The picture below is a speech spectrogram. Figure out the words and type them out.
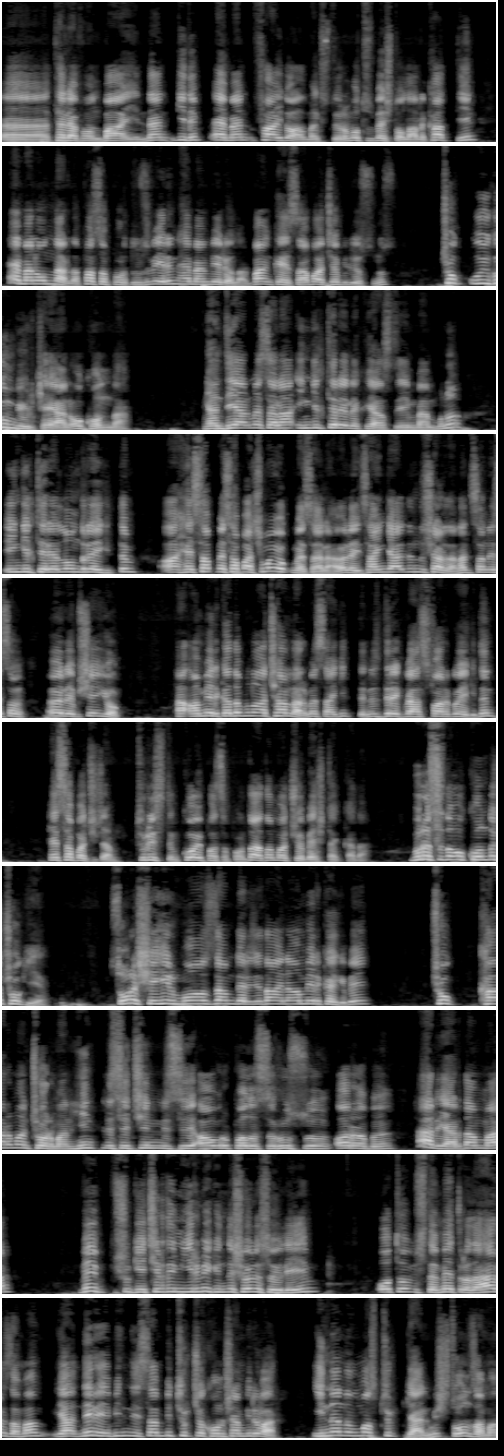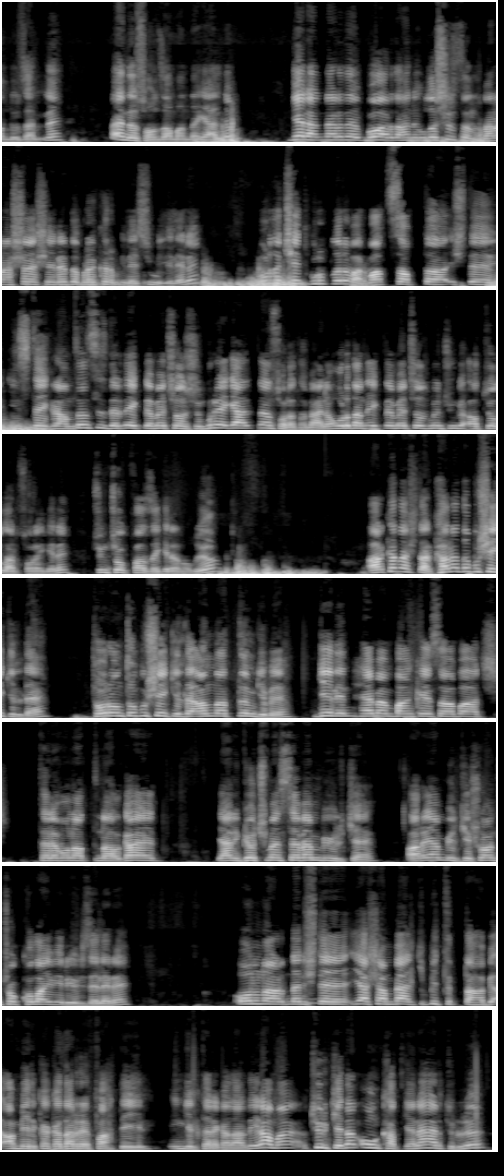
e, telefon bayinden gidip hemen Fido almak istiyorum. 35 dolarlık kat deyin. Hemen onlar da pasaportunuzu verin hemen veriyorlar. Banka hesabı açabiliyorsunuz. Çok uygun bir ülke yani o konuda. Yani diğer mesela İngiltere ile kıyaslayayım ben bunu. İngiltere Londra'ya gittim. Aa, hesap mesap açma yok mesela. Öyle sen geldin dışarıdan hadi sana hesap öyle bir şey yok. Ha, Amerika'da bunu açarlar. Mesela gittiniz direkt Wells Fargo'ya gidin. Hesap açacağım. Turistim koy pasaportu adam açıyor 5 dakikada. Burası da o konuda çok iyi. Sonra şehir muazzam derecede aynı Amerika gibi çok karman çorman Hintlisi, Çinlisi, Avrupalısı, Rusu, Arabı her yerden var. Ve şu geçirdiğim 20 günde şöyle söyleyeyim. Otobüste, metroda her zaman ya nereye bindiysen bir Türkçe konuşan biri var. İnanılmaz Türk gelmiş son zamanda özellikle. Ben de son zamanda geldim. Gelenlere de bu arada hani ulaşırsanız ben aşağıya şeyleri de bırakırım iletişim bilgileri. Burada chat grupları var. WhatsApp'ta işte Instagram'dan sizleri de eklemeye çalışın. Buraya geldikten sonra tabii hani oradan eklemeye çalışmayın çünkü atıyorlar sonra geri. Çünkü çok fazla giren oluyor. Arkadaşlar Kanada bu şekilde. Toronto bu şekilde anlattığım gibi. Gelin hemen banka hesabı aç. Telefon hattını al. Gayet yani göçmen seven bir ülke. Arayan bir ülke. Şu an çok kolay veriyor vizeleri. Onun ardından işte yaşam belki bir tık daha bir Amerika kadar refah değil. İngiltere kadar değil ama Türkiye'den 10 kat gene her türlü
